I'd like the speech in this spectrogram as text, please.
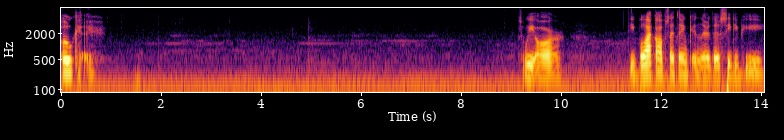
okay. So we are the Black Ops, I think, and they're the CDP.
